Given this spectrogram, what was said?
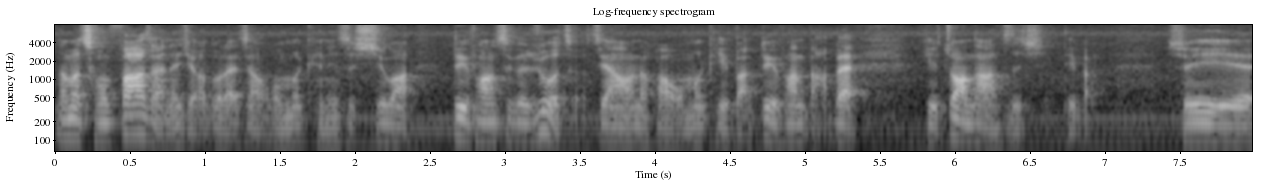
那么从发展的角度来讲，我们肯定是希望对方是个弱者，这样的话，我们可以把对方打败，可以壮大自己，对吧？所以，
